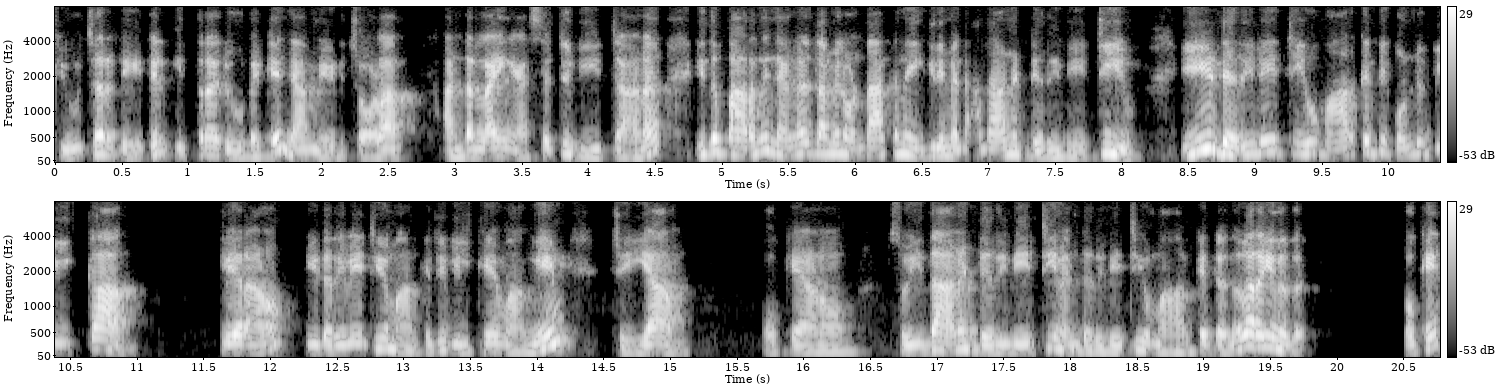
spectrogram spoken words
ഫ്യൂച്ചർ ഡേറ്റിൽ ഇത്ര രൂപയ്ക്ക് ഞാൻ മേടിച്ചോളാം. അണ്ടർലൈങ് അസറ്റ് വീറ്റ് ആണ്. ഇത് പറഞ്ഞ് ഞങ്ങൾ തമ്മിൽ ഉണ്ടാക്കുന്ന എഗ്രിമെന്റ് അതാണ് ഡെറിവേറ്റീവ് ഈ ഡെറിവേറ്റീവ് മാർക്കറ്റിൽ കൊണ്ട് വിൽക്കാം. ക്ലിയർ ആണോ? ഈ ഡെറിവേറ്റീവ് മാർക്കറ്റിൽ വിൽക്കുകയും വാങ്ങുകയും ചെയ്യാം. ഓക്കെ ആണോ? സോ ഇതാണ് ഡെറിവേറ്റീവ് ആൻഡ് ഡെറിവേറ്റീവ് മാർക്കറ്റ് എന്ന് പറയുന്നത്. ഓക്കെ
